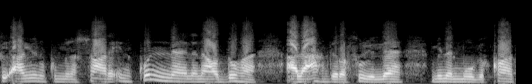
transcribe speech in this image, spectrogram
في أعينكم من الشعر. إن كنا لنعدها على عهد رسول الله من الموبقات.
